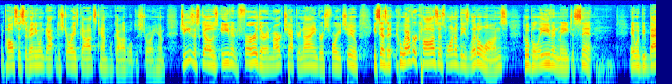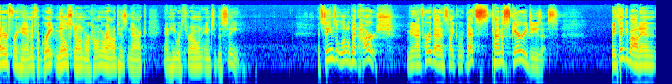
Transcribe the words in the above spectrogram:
And Paul says, if anyone God, destroys God's temple, God will destroy him. Jesus goes even further in Mark chapter 9, verse 42. He says, Whoever causes one of these little ones who believe in me to sin, it would be better for him if a great millstone were hung around his neck and he were thrown into the sea. It seems a little bit harsh. I mean, I've heard that. It's like, that's kind of scary, Jesus. But you think about it, and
